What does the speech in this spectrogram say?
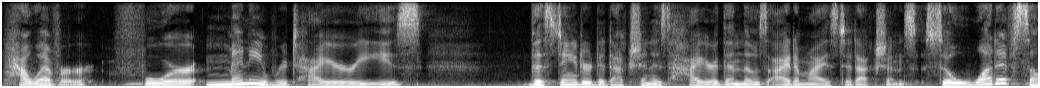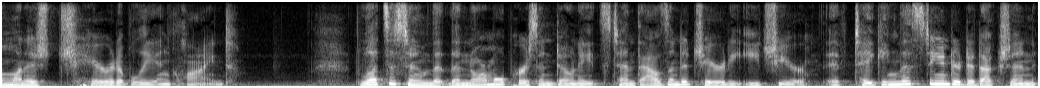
However, for many retirees, the standard deduction is higher than those itemized deductions. So, what if someone is charitably inclined? Let's assume that the normal person donates 10,000 to charity each year. If taking the standard deduction,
